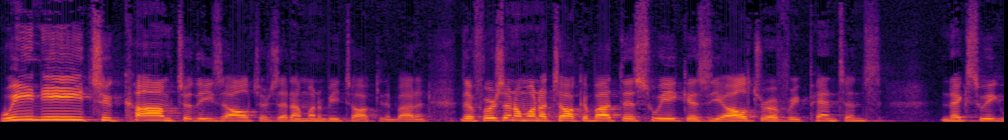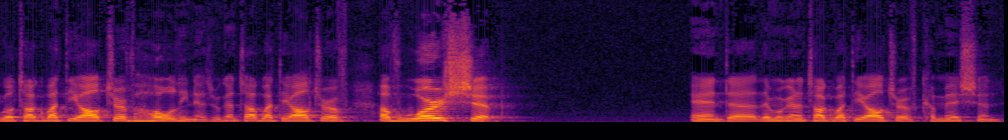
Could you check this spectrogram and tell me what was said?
We need to come to these altars that I'm going to be talking about. And the first one I want to talk about this week is the altar of repentance. Next week, we'll talk about the altar of holiness. We're going to talk about the altar of, of worship. And uh, then we're going to talk about the altar of commission.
